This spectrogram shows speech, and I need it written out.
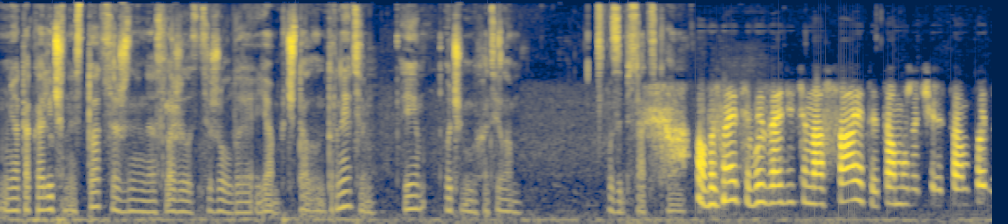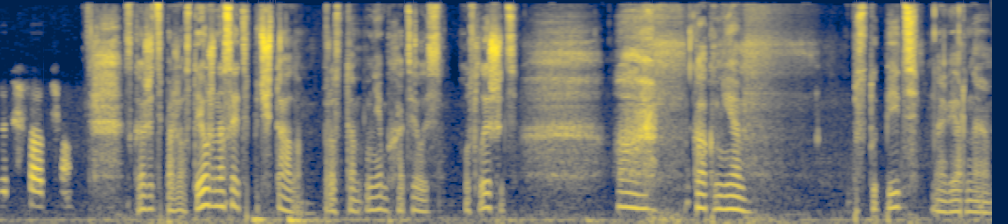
У меня такая личная ситуация жизненная сложилась тяжелая. Я почитала в интернете и очень бы хотела записаться к вам. А вы знаете, вы зайдите на сайт, и там можно через таймпэд записаться. Скажите, пожалуйста, я уже на сайте почитала. Просто мне бы хотелось услышать, а, как мне поступить, наверное.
